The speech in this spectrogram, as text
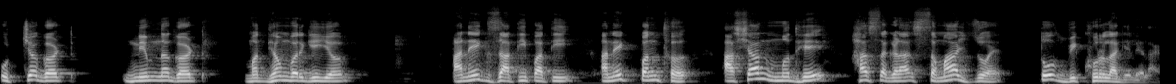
उच्च गट निम्न गट मध्यमवर्गीय अनेक जातीपाती अनेक पंथ अशांमध्ये हा सगळा समाज जो आहे तो विखुरला गेलेला आहे.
